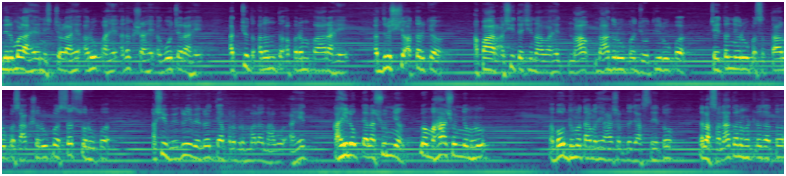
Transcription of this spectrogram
निर्मळ आहे निश्चळ आहे अरूप आहे अलक्ष आहे अगोचर आहे अच्युत अनंत अपरंपार आहे अदृश्य अतर्क्य अपार अशी त्याची नावं आहेत. नाव नादरूप ज्योतिरूप चैतन्यरूप सत्तारूप साक्षरूप सस्वरूप अशी वेगळी वेगळं त्या परब्रह्माला नावं आहेत. काही लोक त्याला शून्य किंवा महाशून्य म्हणून बौद्ध मतामध्ये हा शब्द जास्त येतो. त्याला सनातन म्हटलं जातं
